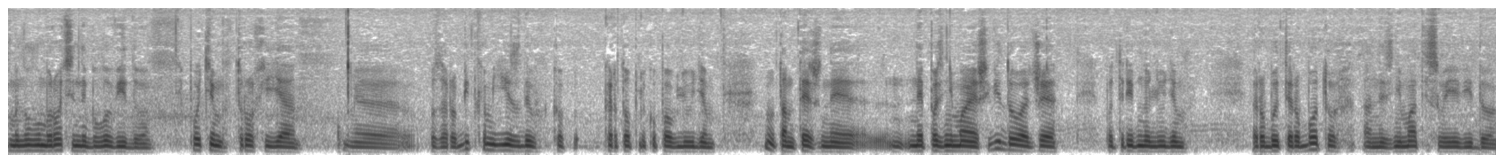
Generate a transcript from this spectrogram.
в минулому році не було відео. Потім трохи я е, по заробіткам їздив, картоплю копав людям. Ну там теж не, не познімаєш відео, адже потрібно людям робити роботу, а не знімати своє відео.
